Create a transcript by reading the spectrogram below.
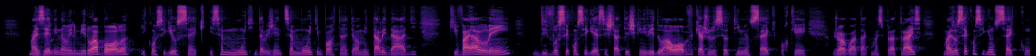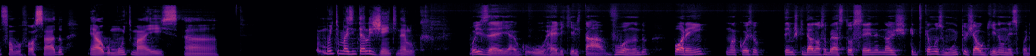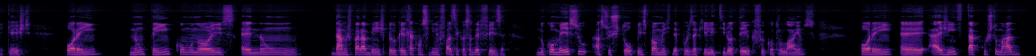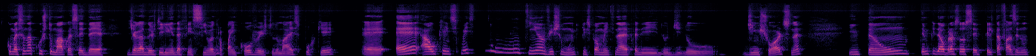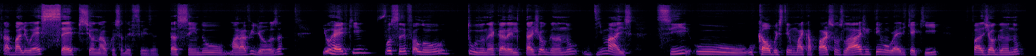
Mas ele não, ele mirou a bola e conseguiu o sec. Isso é muito inteligente, isso é muito importante. É uma mentalidade que vai além de você conseguir essa estatística individual, óbvio que ajuda seu time um sec, porque joga o ataque mais para trás, mas você conseguir um sec com um fumble forçado é algo muito mais uh, muito mais inteligente, né, Luca? Pois é, Iago, o Herrick ele tá voando, porém, uma coisa que temos que dar o nosso braço torcer, né? Nós criticamos muito já o Guinan nesse podcast, porém, não tem como nós é, não darmos parabéns pelo que ele está conseguindo fazer com essa defesa. No começo, assustou, principalmente depois daquele tiroteio que foi contra o Lions, porém, é, a gente está acostumado, começando a acostumar com essa ideia de jogadores de linha defensiva dropar em coverage e tudo mais, porque é, é algo que a gente simplesmente não tinha visto muito, principalmente na época de, do, de, do Jim Schwartz, né? Então, temos que dar o braço a você, porque ele está fazendo um trabalho excepcional com essa defesa. Está sendo maravilhosa. E o Red, que você falou tudo, né, cara? Ele está jogando demais. se o, o Cowboys tem o Micah Parsons lá, a gente tem o Redick aqui faz, jogando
